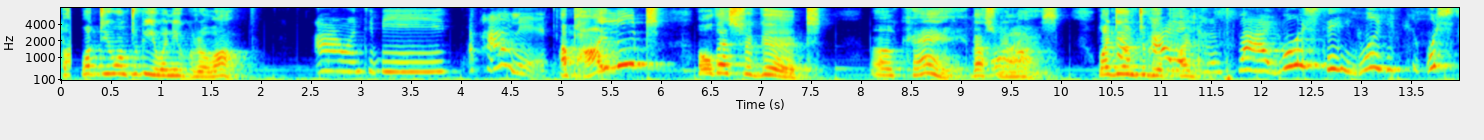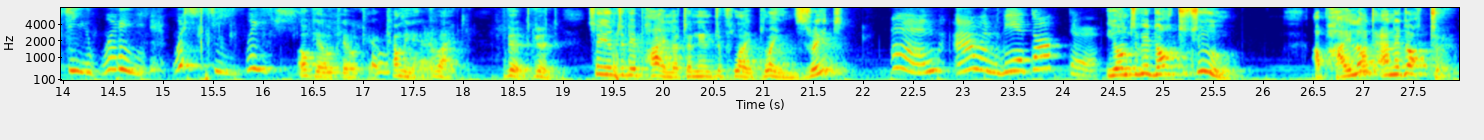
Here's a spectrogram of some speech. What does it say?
But what do you want to be when you grow up? I want to be a pilot. A pilot? Oh, that's so good. Okay, that's really nice. Why do you want to be a pilot? Okay, okay, okay. Come here. Right. Good, good. So you want to be a pilot and you want to fly planes, right? And I want to be a doctor You want to be a doctor too. A pilot and a doctor.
